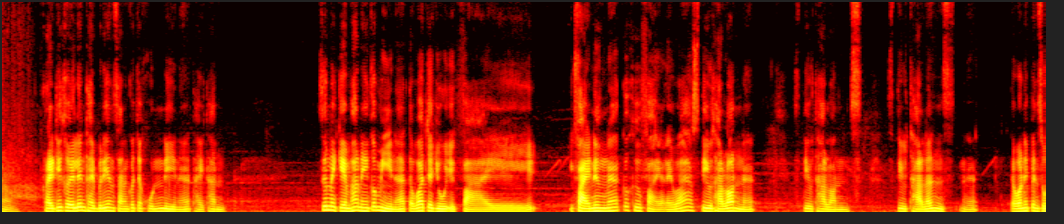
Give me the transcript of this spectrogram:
อ่าใครที่เคยเล่นไทเบเรียนซันก็จะคุ้นดีนะไททันซึ่งในเกมภาคนี้ก็มีนะ แต่ว่าจะอยู่อีกฝ่ายอีกฝ่ายหนึ่งนะ ก็คือฝ่ายอะไรว่า Steel Talon นะ Steel Talons Steel Talons นะฮะแต่ว่านี่เป็นโซ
